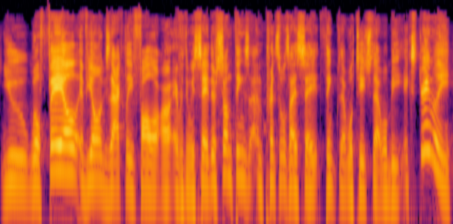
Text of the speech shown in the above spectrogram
you will fail if you don't exactly follow our, everything we say. There's some things and principles I say, think that we'll teach that will be extremely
